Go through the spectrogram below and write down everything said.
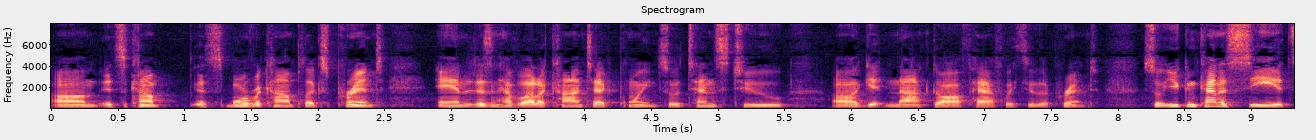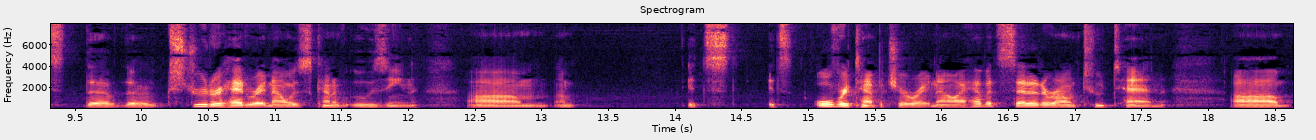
um, it's a comp it's more of a complex print, and it doesn't have a lot of contact points, so it tends to uh, get knocked off halfway through the print. So you can kind of see it's the the extruder head right now is kind of oozing. Um, um, it's it's over temperature right now. I have it set at around 210. Um,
